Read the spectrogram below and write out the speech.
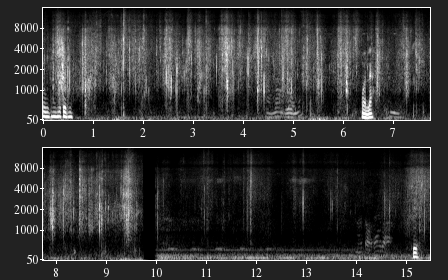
ลุงทำไม่เป็นหมดแล้ว โอเค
